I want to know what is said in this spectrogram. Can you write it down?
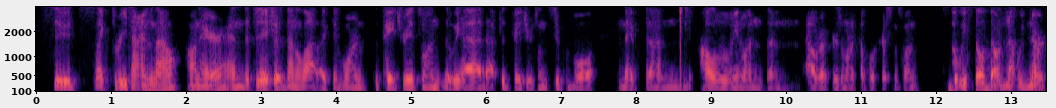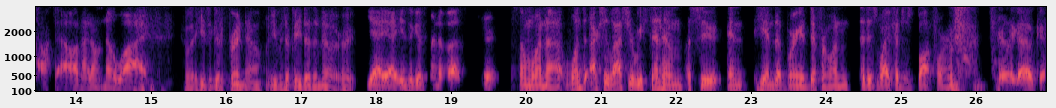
suits like three times now on air, and the Today Show has done a lot. Like they've worn the Patriots ones that we had after the Patriots won the Super Bowl, and they've done Halloween ones, and Al Roker's won a couple of Christmas ones. But we still don't know. We've never talked to Al, and I don't know why. Well, he's a good friend now, even if he doesn't know it, right? Yeah, yeah, he's a good friend of us. Sure. Someone uh once actually last year we sent him a suit and he ended up wearing a different one that his wife had just bought for him. You're like, oh, okay.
